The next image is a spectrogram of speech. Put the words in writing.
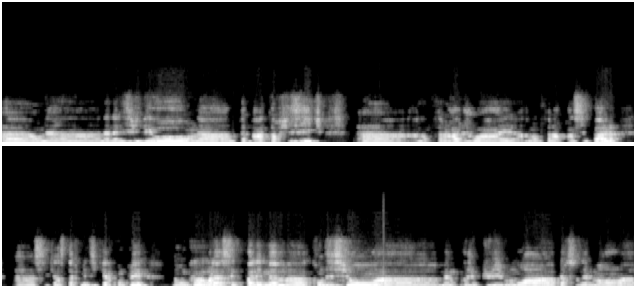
Euh, on a un, analyse vidéo, on a un préparateur physique, euh, un entraîneur adjoint et un entraîneur principal, ainsi qu'un staff médical complet. Donc euh, voilà, c'est pas les mêmes conditions, euh, même que j'ai pu vivre moi personnellement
